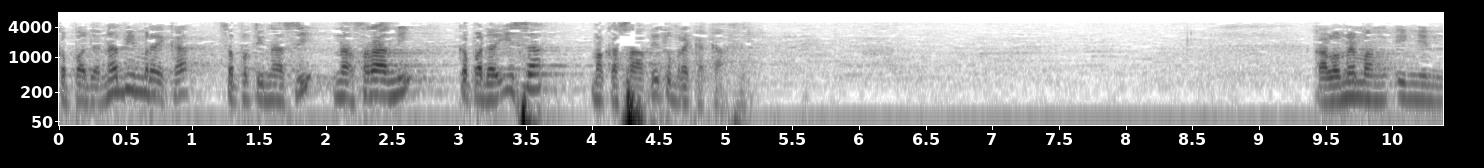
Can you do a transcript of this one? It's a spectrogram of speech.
kepada nabi mereka seperti nasi Nasrani kepada Isa, maka saat itu mereka kafir. Kalau memang ingin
